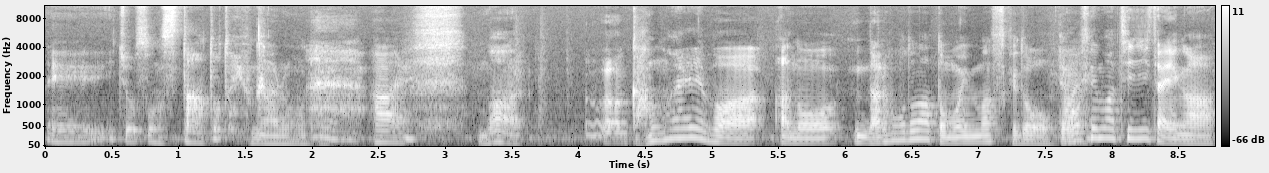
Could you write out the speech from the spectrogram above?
えー、一応そのスタートというか。なるほど、はい、まあ考えればあのなるほどなと思いますけど、はい、大瀬町自体が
